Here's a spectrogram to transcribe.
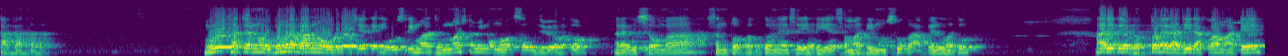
કાકા થતા. મૂળ ખાચરનો ઉગમણા બારનો ઓરડો છે, તેની ઓસરીમાં જન્માષ્ટમીનો મહોત્સવ ઉજવ્યો હતો. અને ઉત્સવમાં સંતો ભક્તોને શ્રી હરિએ સમાધિનું સુખ આપેલું હતું. આ રીતે ભક્તોને રાજી રાખવા માટે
